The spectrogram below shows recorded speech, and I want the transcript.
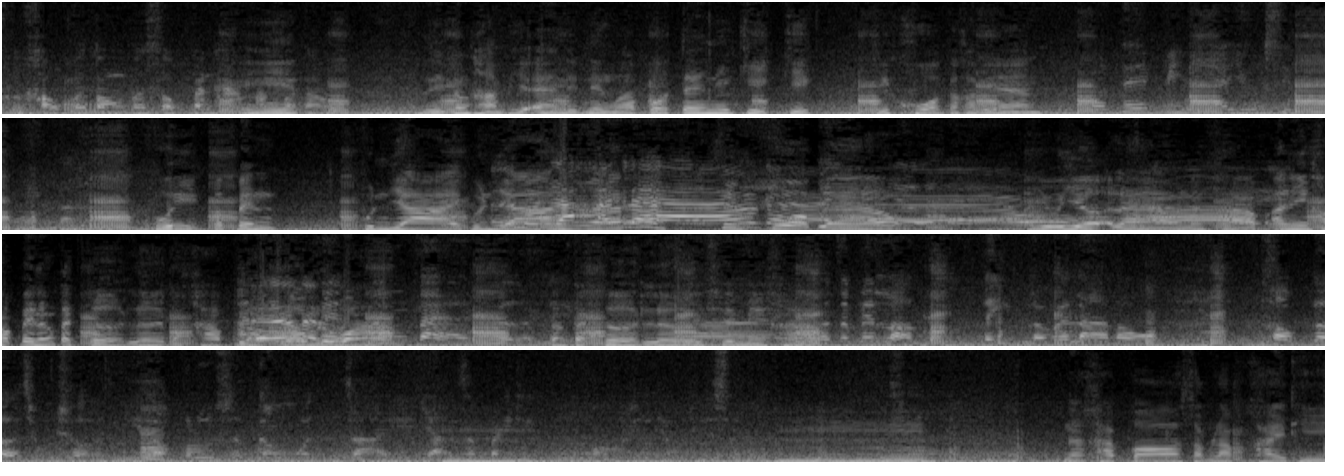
คือเขาก็ต้องประสบปัญหาอย่างมากนี้กว่าเรานี่ต้องถามพี่แอนนิดนึงว่าโปเต้นี่กี่กี่กี่ขวบอะครับพี่แอนโปเต้ปีนี้อายุสิบขวบแล้วค่ะ อุ้ยก็เป็นคุณยายคุณย่าคุณใช่ไหมยายแล้วสิบขวบแล้ว อายุเยอะแล้วนะครับ อันนี้เขาเป็นตั้งแต่เกิดเลยปะครับหลอดลมหรือว่า ตั้งแต่เกิดตั้งแต่เกิดเลยใช่ไหมครับ เขาจะเป็นหลอดลมตีบแล้วเวลาเราเขาเกิดฉุกเฉินนี้เราก็รู้สึกกังวลใจ อยากจะไปถึงคุณหมอให้เร็วที่สุดอืม นะครับก็สำหรับใครที่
